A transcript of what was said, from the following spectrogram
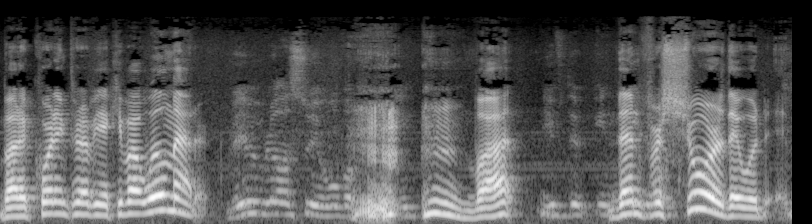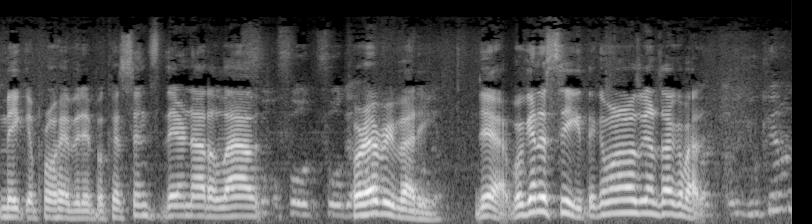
But according to Rabbi Akiva, it will matter. ואם הם לא עשו עירוב הפנימי, what? if the Then for sure they would make it prohibited because since they're not allowed for, for, for, the, for everybody. Yeah, we're going to see. The Gemara is going to talk about it. But you cannot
